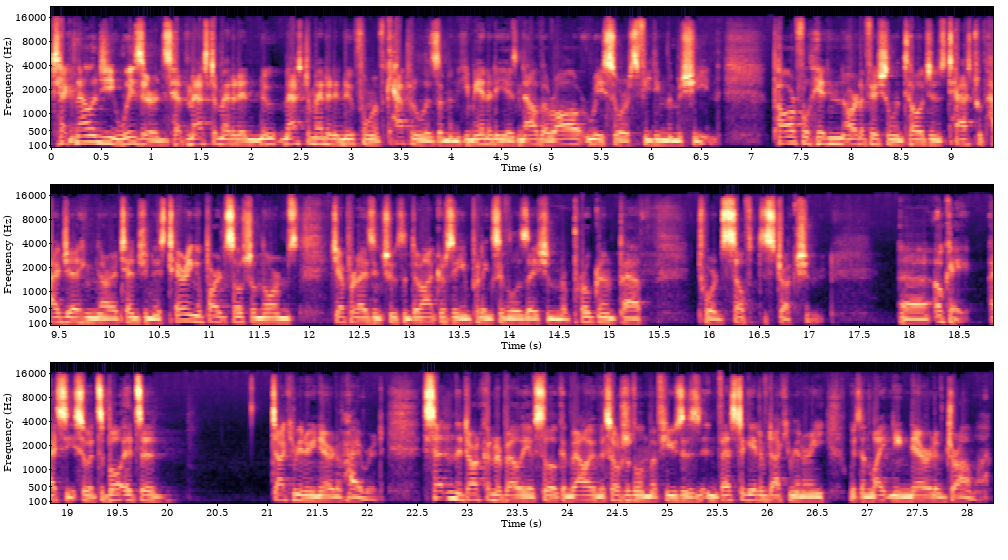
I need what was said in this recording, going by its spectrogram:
technology wizards have masterminded a, new, masterminded a new form of capitalism, and humanity is now the raw resource feeding the machine. Powerful hidden artificial intelligence tasked with hijacking our attention is tearing apart social norms, jeopardizing truth and democracy, and putting civilization on a programmed path towards self destruction. Uh, okay, I see. So it's a it's a documentary narrative hybrid. Set in the dark underbelly of Silicon Valley, The Social Dilemma fuses investigative documentary with enlightening narrative drama.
